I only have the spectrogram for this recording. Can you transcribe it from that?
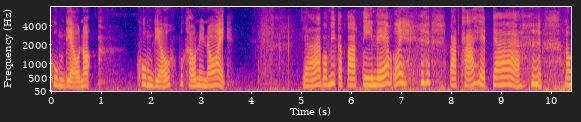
คุมเดียวเนาะคุมเดียวภูเขาน้อยๆจ้าบ่มีกระปาดตีนแล้ว เอ้ย ปาดขาเห็ดจ้า น้อง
